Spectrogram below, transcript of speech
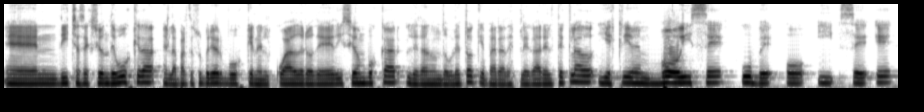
En dicha sección de búsqueda, en la parte superior, busquen el cuadro de edición Buscar, le dan un doble toque para desplegar el teclado y escriben Voice, V-O-I-C-E,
